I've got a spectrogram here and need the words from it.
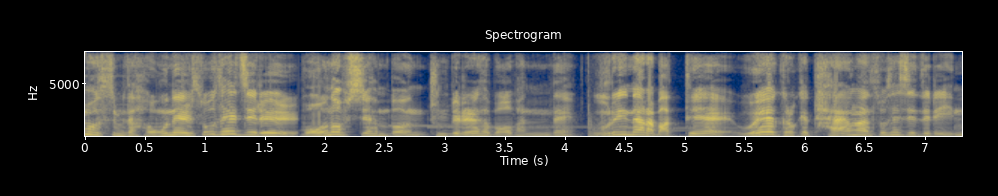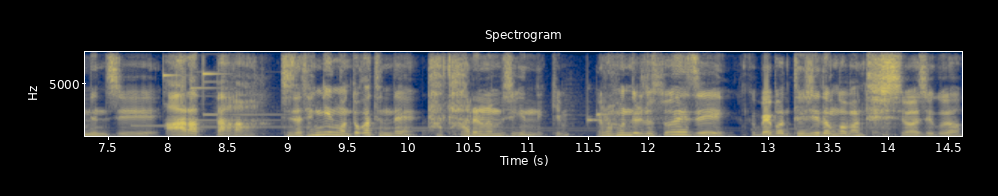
잘 먹었습니다. 오늘 소세지를 원 없이 한번 준비를 해서 먹어봤는데 우리나라 마트에 왜 그렇게 다양한 소세지들이 있는지 알았다. 진짜 생긴 건 똑같은데 다 다른 음식인 느낌? 여러분들도 소세지 그 매번 드시던 것만 드시지 마시고요.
